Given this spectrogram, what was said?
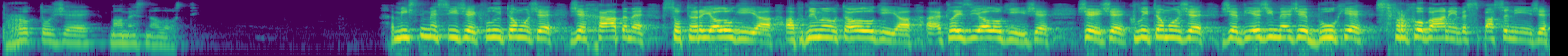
protože máme znalosti. Myslíme si, že kvůli tomu, že, že chápeme soteriologii a, a pneumatologii a, a ekleziologii, že, že, že kvůli tomu, že, že věříme, že Bůh je svrchovaný ve spasení, že,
